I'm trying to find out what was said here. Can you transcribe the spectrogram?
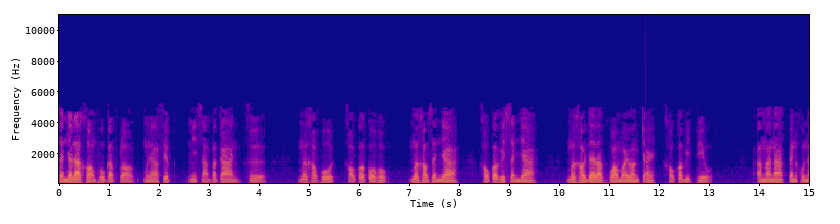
สัญลักษณ์ของผู้กับกรอกมุนาฟิกมีสามประการ คือ เมื่อเขาพูด เขาก็โกหก เมื่อเขาสัญญา เขาก็ผิดสัญญา เมื่อเขาได้รับความไว้วางใจ เขาก็บิดผิว อามานะเป็นคุณ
